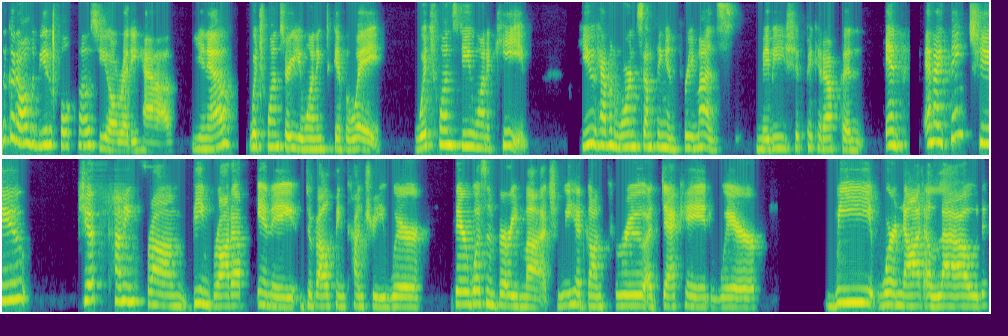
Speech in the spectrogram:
look at all the beautiful clothes you already have. You know, which ones are you wanting to give away? Which ones do you want to keep? You haven't worn something in three months. Maybe you should pick it up and and and I think too, just coming from being brought up in a developing country where there wasn't very much. We had gone through a decade where we were not allowed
